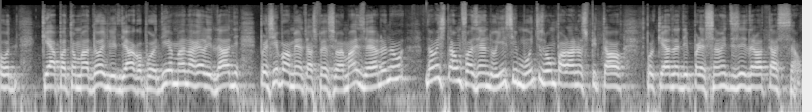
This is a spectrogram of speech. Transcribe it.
ou, que é para tomar dois litros de água por dia, mas na realidade, principalmente as pessoas mais velhas, não, não estão fazendo isso e muitos vão parar no hospital por queda de pressão e desidratação.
